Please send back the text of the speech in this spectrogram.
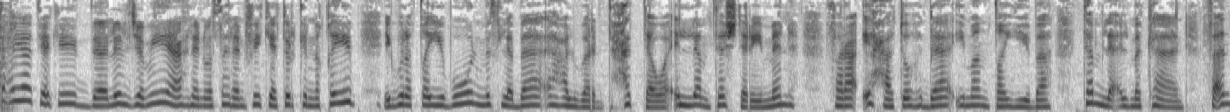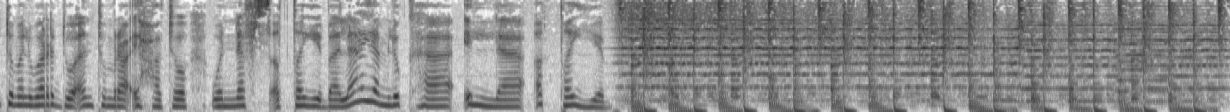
تحياتي أكيد للجميع. أهلا وسهلا فيك يا تركي النقيب. يقول الطيبون مثل بائع الورد حتى وإن لم تشتري منه فرائحته دائما طيبة تملأ المكان فأنتم الورد وأنتم رائحته والنفس الطيبة لا يملكها إلا الطيب.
